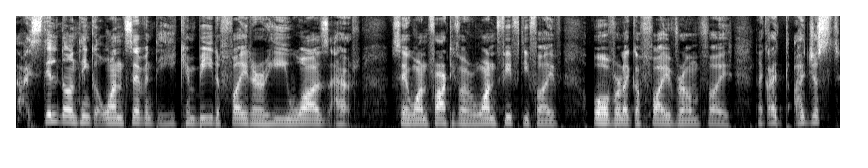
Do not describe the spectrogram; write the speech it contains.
I still don't think at 170 he can be the fighter he was at say 145 or 155 over like a five round fight. Like I, I just.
